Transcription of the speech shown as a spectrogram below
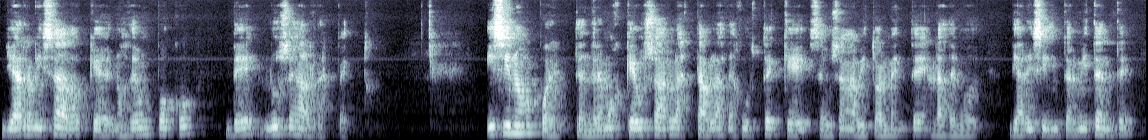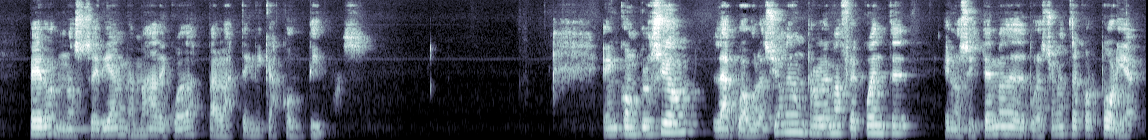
ya realizado que nos dé un poco de luces al respecto. Y si no, pues tendremos que usar las tablas de ajuste que se usan habitualmente en las diálisis intermitente, pero no serían las más adecuadas para las técnicas continuas. En conclusión, la coagulación es un problema frecuente en los sistemas de depuración extracorpórea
